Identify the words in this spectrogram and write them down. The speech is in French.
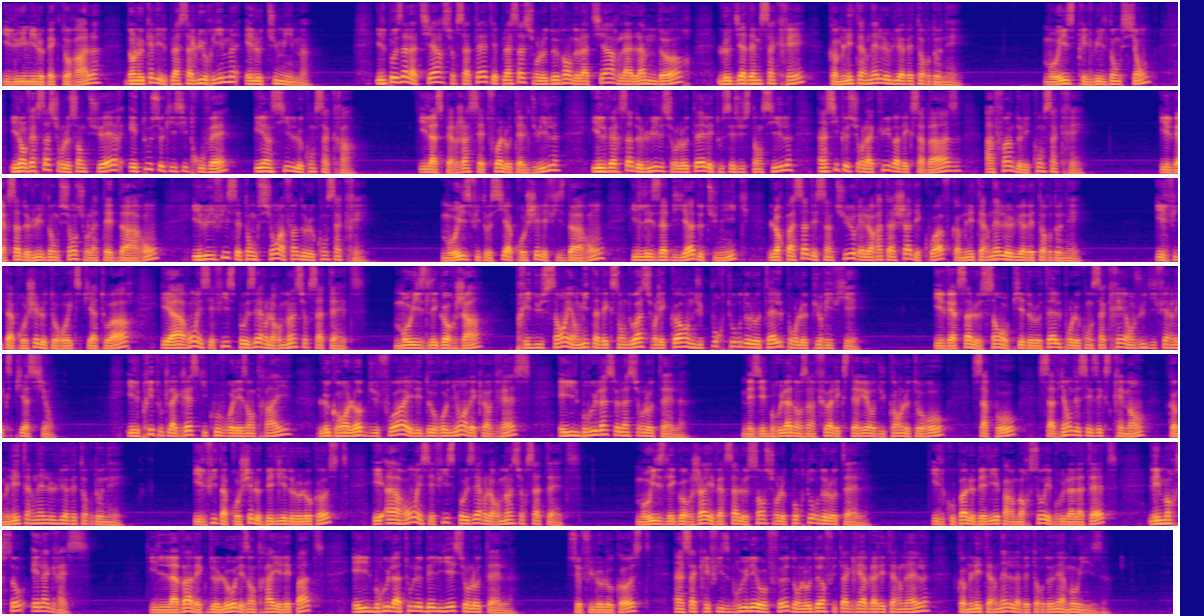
Il lui mit le pectoral, dans lequel il plaça l'urim et le tumim. Il posa la tiare sur sa tête et plaça sur le devant de la tiare la lame d'or, le diadème sacré, comme l'Éternel le lui avait ordonné. Moïse prit l'huile d'onction, il en versa sur le sanctuaire et tout ce qui s'y trouvait, et ainsi il le consacra. Il aspergea sept fois l'autel d'huile, il versa de l'huile sur l'autel et tous ses ustensiles, ainsi que sur la cuve avec sa base, afin de les consacrer. Il versa de l'huile d'onction sur la tête d'Aaron, il lui fit cette onction afin de le consacrer. Moïse fit aussi approcher les fils d'Aaron, il les habilla de tuniques, leur passa des ceintures et leur attacha des coiffes comme l'Éternel le lui avait ordonné. Il fit approcher le taureau expiatoire, et Aaron et ses fils posèrent leurs mains sur sa tête. Moïse l'égorgea, prit du sang et en mit avec son doigt sur les cornes du pourtour de l'autel pour le purifier. Il versa le sang au pied de l'autel pour le consacrer en vue d'y faire l'expiation. Il prit toute la graisse qui couvre les entrailles, le grand lobe du foie et les deux rognons avec leur graisse, et il brûla cela sur l'autel. Mais il brûla dans un feu à l'extérieur du camp le taureau, sa peau, sa viande et ses excréments, comme l'Éternel le lui avait ordonné. Il fit approcher le bélier de l'Holocauste, et Aaron et ses fils posèrent leurs mains sur sa tête. Moïse l'égorgea et versa le sang sur le pourtour de l'autel. Il coupa le bélier par morceaux et brûla la tête, les morceaux et la graisse. Il lava avec de l'eau les entrailles et les pattes, et il brûla tout le bélier sur l'autel. Ce fut l'Holocauste, un sacrifice brûlé au feu dont l'odeur fut agréable à l'Éternel, comme l'Éternel l'avait ordonné à Moïse.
